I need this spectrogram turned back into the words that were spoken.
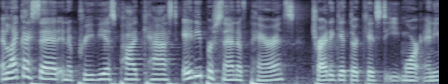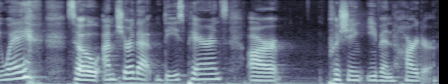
And like I said in a previous podcast, 80% of parents try to get their kids to eat more anyway. So I'm sure that these parents are pushing even harder.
